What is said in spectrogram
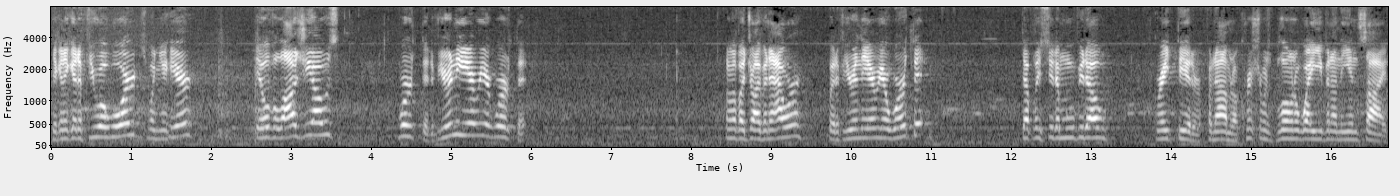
You're going to get a few awards when you're here. Il Villaggio's worth it. If you're in the area, worth it. I don't know if I drive an hour, but if you're in the area, worth it. Definitely see the movie though. Great theater, phenomenal. Christian was blown away even on the inside.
